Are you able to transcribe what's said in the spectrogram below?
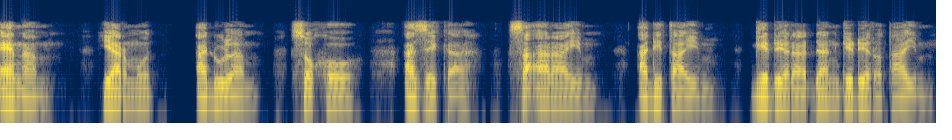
Enam, Yarmut, Adulam, Sokho, Azeka, Saaraim, Aditaim, Gedera dan Gederotaim.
